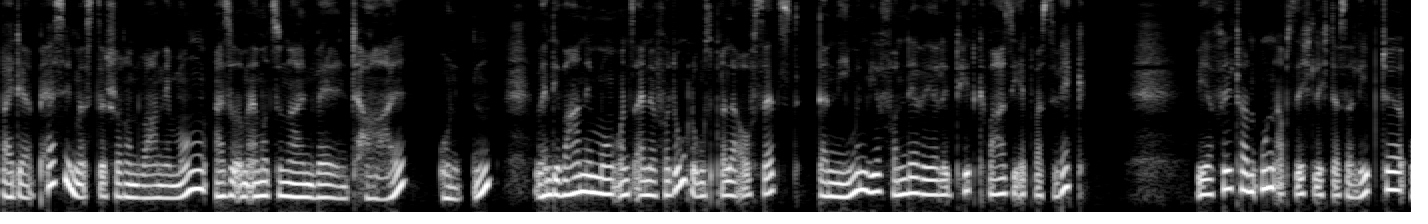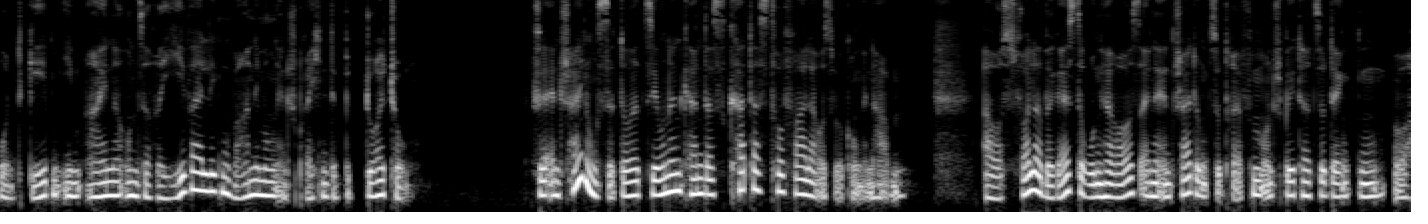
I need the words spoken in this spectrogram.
Bei der pessimistischeren Wahrnehmung, also im emotionalen Wellental, unten, wenn die Wahrnehmung uns eine Verdunklungsbrille aufsetzt, dann nehmen wir von der Realität quasi etwas weg. Wir filtern unabsichtlich das Erlebte und geben ihm eine unserer jeweiligen Wahrnehmung entsprechende Bedeutung. Für Entscheidungssituationen kann das katastrophale Auswirkungen haben. Aus voller Begeisterung heraus eine Entscheidung zu treffen und später zu denken, oh,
